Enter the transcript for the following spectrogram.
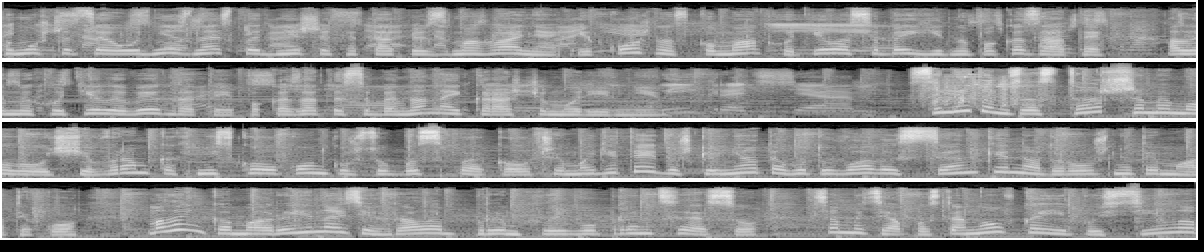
тому що це одні з найскладніших етапів змагання, і кожна з команд хотіла себе гідно показати. Але ми хотіли виграти і показати себе на найкращому рівні. Выиграть, э, Слідом за старшими молодші в рамках міського конкурсу Безпека очима дітей дошкільнята готували сценки на дорожню тематику. Маленька Марина зіграла примхливу принцесу. Саме ця постановка і посіла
